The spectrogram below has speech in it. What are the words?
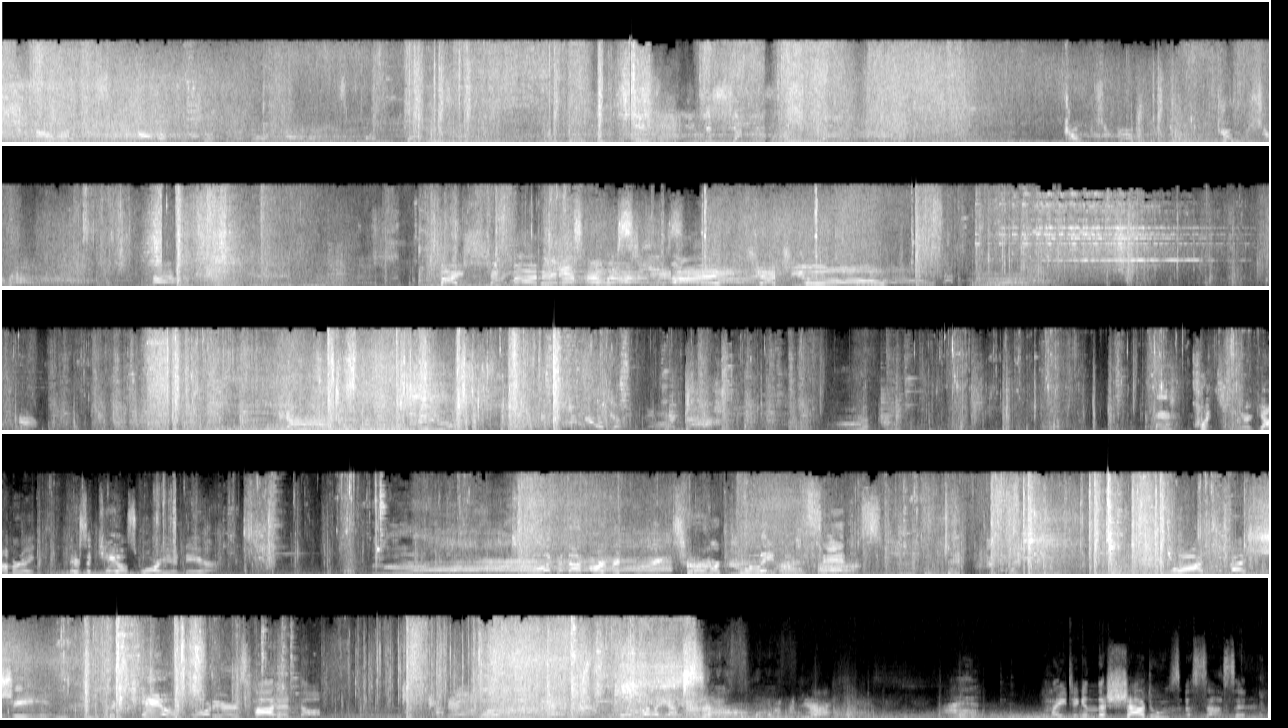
There's a Chaos Warrior near. Look at that armored brutes were blatant sense. What a shame. The Chaos Warriors had enough. Hiding in the shadows, assassin.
